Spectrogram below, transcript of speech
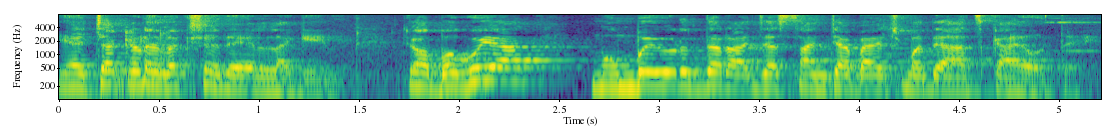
याच्याकडे लक्ष द्यायला लागेल. तेव्हा बघूयात मुंबई विरुद्ध राजस्थानच्या मॅचमध्ये आज काय होतंय.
